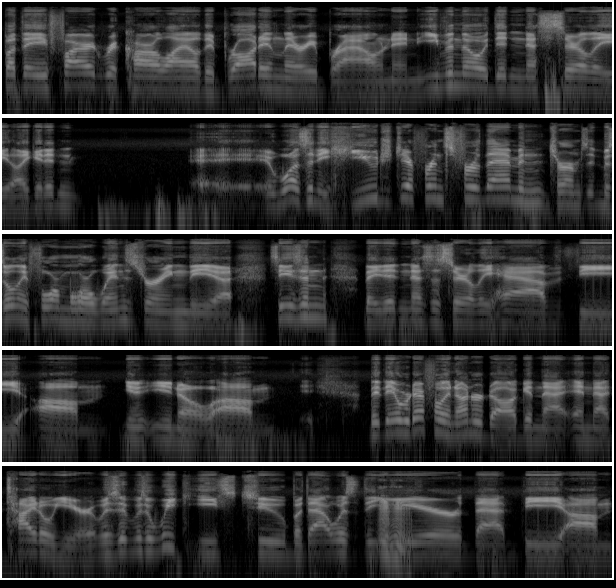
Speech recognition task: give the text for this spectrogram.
but they fired Rick Carlisle. They brought in Larry Brown, and even though it didn't necessarily like it didn't. It wasn't a huge difference for them in terms. It was only four more wins during the uh, season. They didn't necessarily have the, um, you, you know, um, they, they were definitely an underdog in that in that title year. It was it was a weak East too, but that was the Mhm. year that the um,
